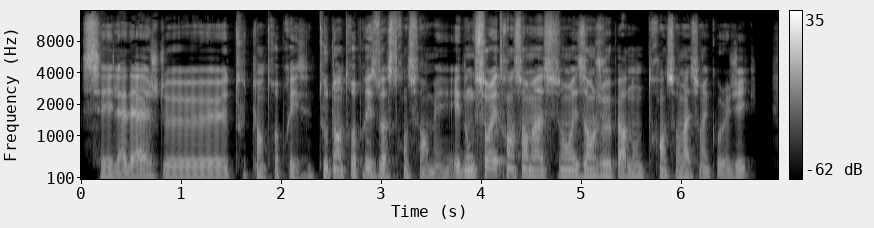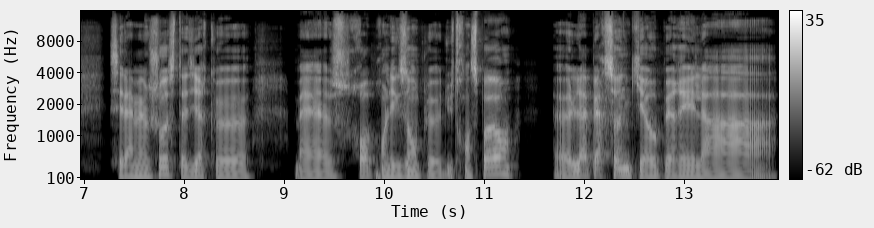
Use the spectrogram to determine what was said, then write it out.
c'est l'adage de toute l'entreprise. Toute l'entreprise doit se transformer. Et donc sur les transformations, les enjeux pardon de transformation écologique, c'est la même chose, c'est-à-dire que ben, je reprends l'exemple du transport. Euh, la personne qui a opéré la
